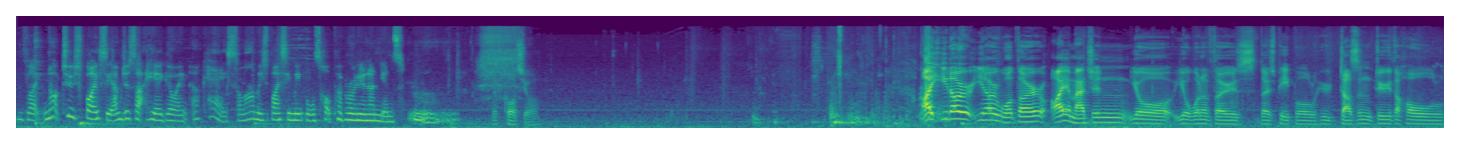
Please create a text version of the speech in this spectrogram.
He's like, not too spicy. I'm just sat here going, okay, salami, spicy meatballs, hot pepperoni, and onions. Mm. Of course you are. I you know you know what though I imagine you're you're one of those those people who doesn't do the whole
